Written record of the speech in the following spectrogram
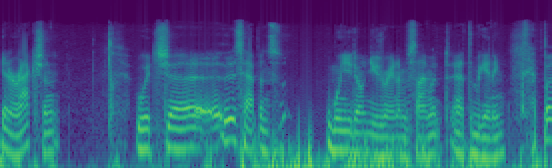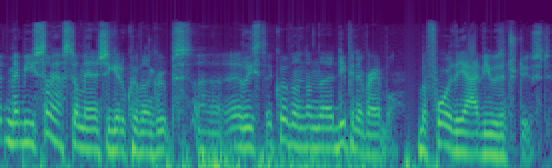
interaction, which this happens when you don't use random assignment at the beginning. But maybe you somehow still manage to get equivalent groups, uh, at least equivalent on the dependent variable, before the IV was introduced.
